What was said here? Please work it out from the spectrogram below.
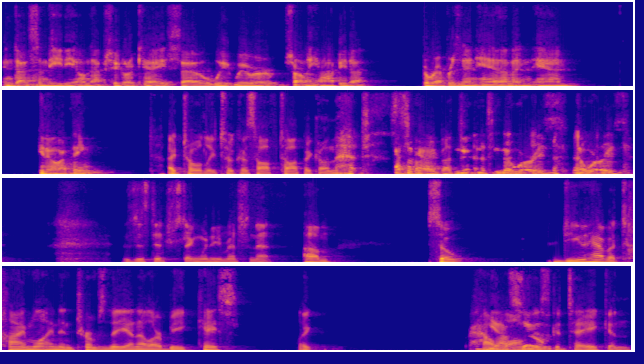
and done some media on that particular case. So we we were certainly happy to to represent him, and and you know, I think I totally took us off topic on that. That's okay. about that. No, no worries. No worries. it's just interesting when you mentioned that. Um, so, do you have a timeline in terms of the NLRB case? Like how yeah, long so, this could take? And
